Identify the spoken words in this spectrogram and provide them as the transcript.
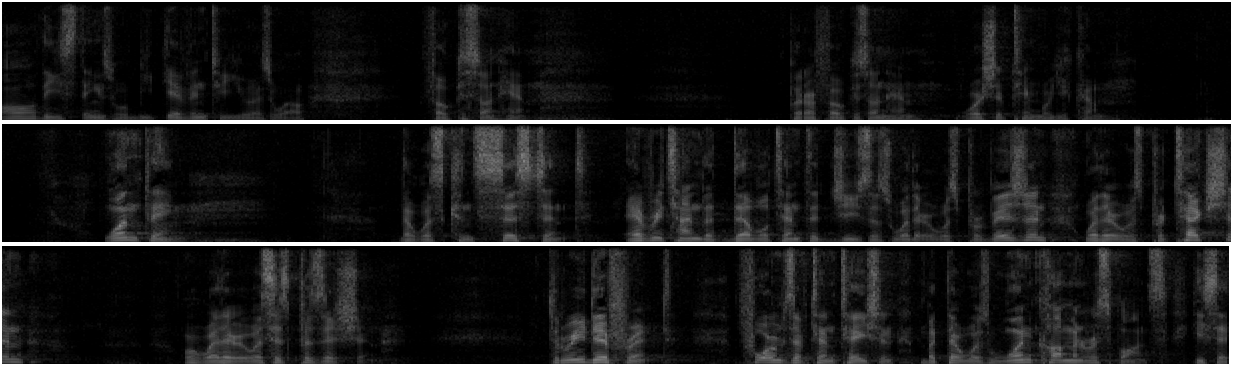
all these things will be given to you as well. Focus on him. Put our focus on him. Worship him will you come. One thing that was consistent every time the devil tempted Jesus, whether it was provision, whether it was protection, or whether it was his position. Three different forms of temptation, but there was one common response. He said,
